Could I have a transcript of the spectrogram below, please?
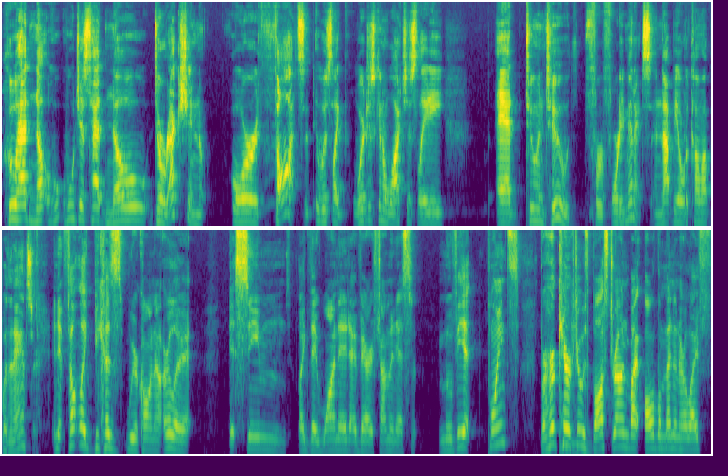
who had no who, who just had no direction or thoughts. It was like we're just gonna watch this lady add two and two for forty minutes and not be able to come up with an answer. and it felt like because we were calling out earlier, it seemed like they wanted a very feminist movie at points, but her character was bossed around by all the men in her life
